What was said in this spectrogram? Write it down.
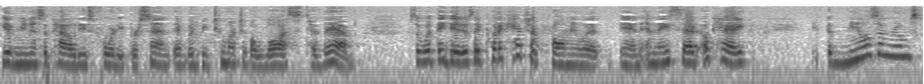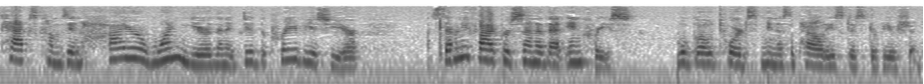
give municipalities 40%. That would be too much of a loss to them. So what they did is they put a catch-up formula in and they said, okay, if the meals and rooms tax comes in higher one year than it did the previous year, 75% of that increase will go towards municipalities' distribution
